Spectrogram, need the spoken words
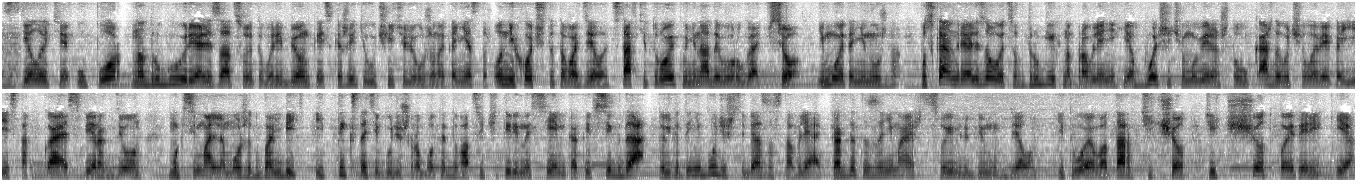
Сделайте упор на другую реализацию этого ребенка и скажите учителю уже наконец-то, он не хочет этого делать. Ставьте тройку, не надо его ругать. Все, ему это не нужно. Пускай он реализовывается в других направлениях, я больше чем уверен, уверен, что у каждого человека есть такая сфера, где он максимально может бомбить. И ты, кстати, будешь работать 24 на 7, как и всегда. Только ты не будешь себя заставлять. Когда ты занимаешься своим любимым делом, и твой аватар течет, течет по этой реке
